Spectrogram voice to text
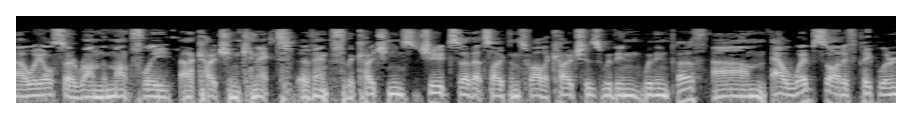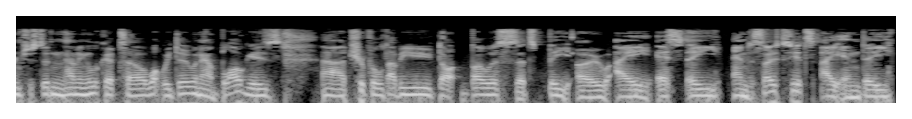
Uh, we also run the monthly uh, Coaching Connect event for the Coaching Institute, so that's open to other coaches within within Perth. Um, our website, if people are interested in having a look at uh, what we do, and our blog is uh, www.boase. That's B O A S E and Associates A N D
